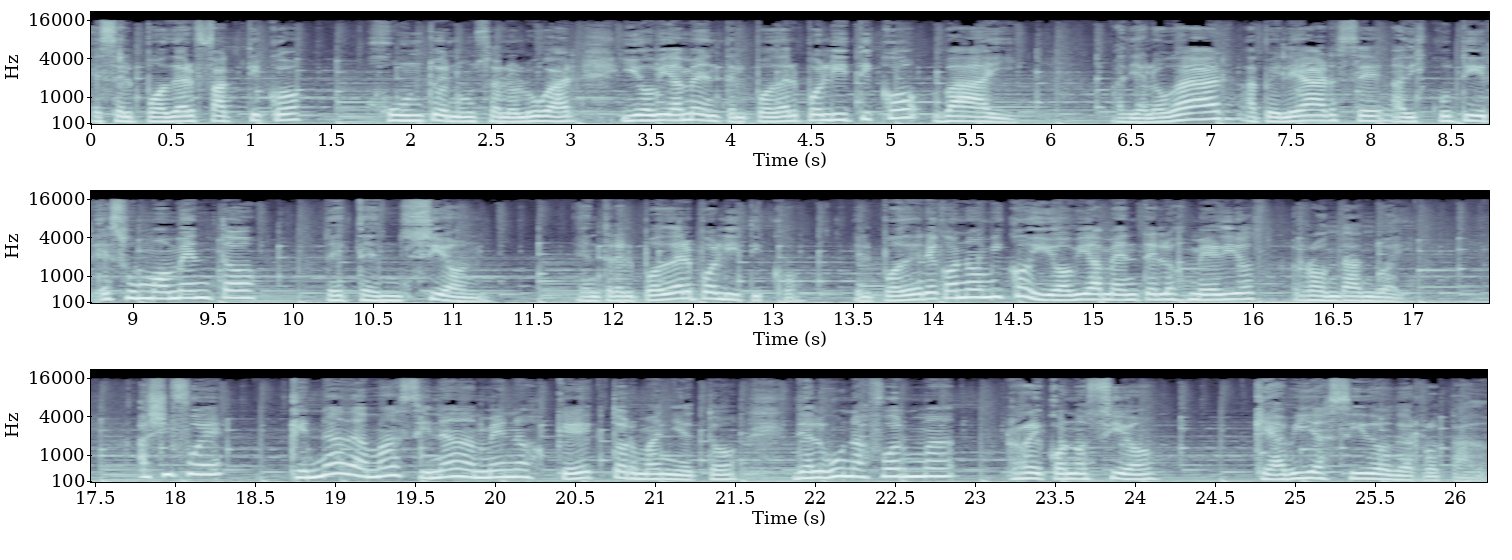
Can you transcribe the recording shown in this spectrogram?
es el poder fáctico junto en un solo lugar y obviamente el poder político va ahí, a dialogar, a pelearse, a discutir. Es un momento de tensión entre el poder político, el poder económico y obviamente los medios rondando ahí. Allí fue que nada más y nada menos que Héctor Mañeto de alguna forma reconoció que había sido derrotado,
